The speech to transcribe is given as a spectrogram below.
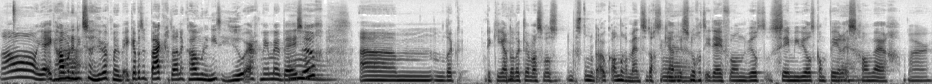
Oh, ja, ik hou me er niet zo heel erg mee Ik heb het een paar keer gedaan, ik hou me er niet heel erg meer mee bezig. Mm. Ehm, omdat ik de keer dat ik er was, was, stonden er ook andere mensen. Dacht ik, ja, dus nog het idee van wild, semi-wild kamperen is gewoon weg. Maar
